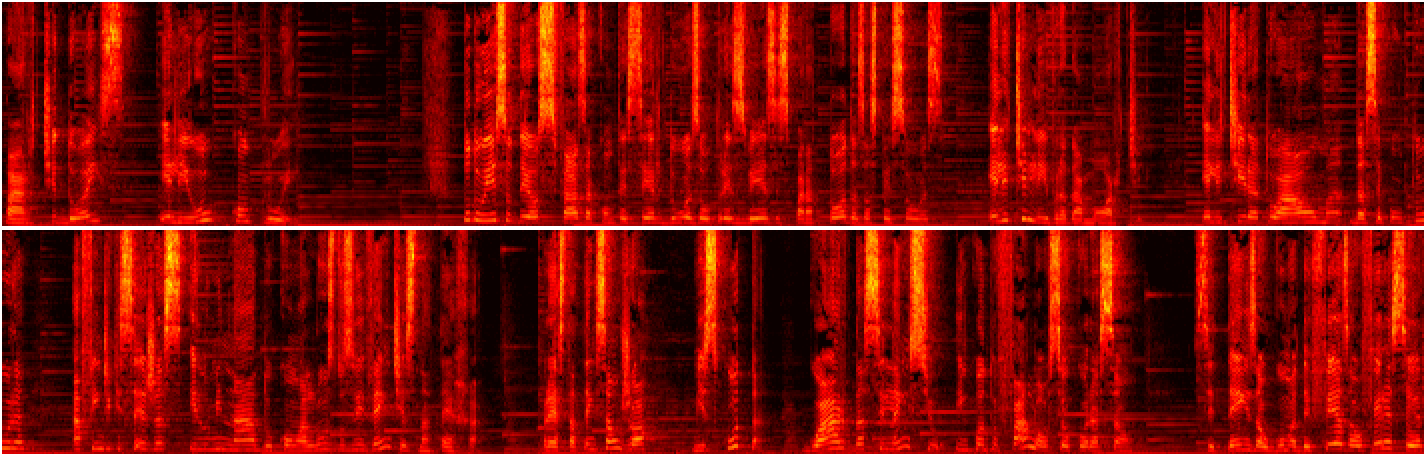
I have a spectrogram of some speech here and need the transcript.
Parte 2 Eliú conclui. Tudo isso Deus faz acontecer duas ou três vezes para todas as pessoas. Ele te livra da morte ele tira a tua alma da sepultura, a fim de que sejas iluminado com a luz dos viventes na terra. Presta atenção, Jó, me escuta, guarda silêncio enquanto falo ao seu coração. Se tens alguma defesa a oferecer,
